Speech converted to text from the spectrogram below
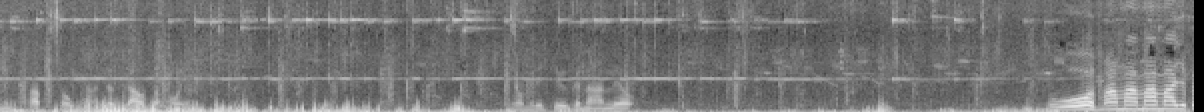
นี่ค รับชมหาจันเจ้าสักหน่อยเราไม่ได้เจอกันนานแล้ว โอ้มามามามาอย่าไป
